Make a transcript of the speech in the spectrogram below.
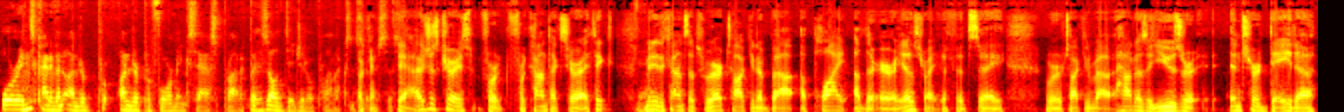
or it's mm-hmm. kind of an under underperforming SaaS product, but it's all digital products and okay. services. Yeah, I was just curious for for context here. I think yeah. many of the concepts we are talking about apply other areas, right? If it's a we're talking about how does a user enter data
